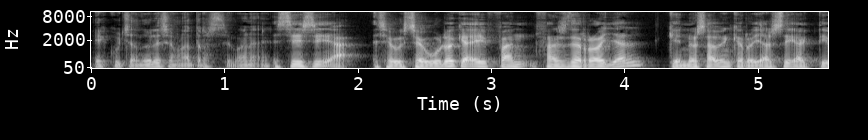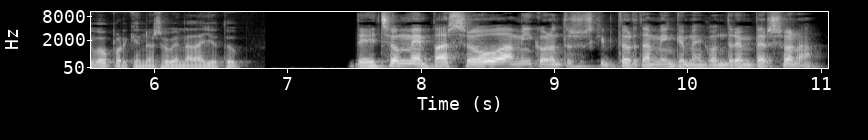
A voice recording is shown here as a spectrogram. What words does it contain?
escuchándole semana tras semana, ¿eh? Sí, sí. ah, seg- Seguro que hay fan- fans de Royal que no saben que Royal sigue activo porque no sube nada a YouTube. De hecho, me pasó a mí con otro suscriptor también que me encontré en persona,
